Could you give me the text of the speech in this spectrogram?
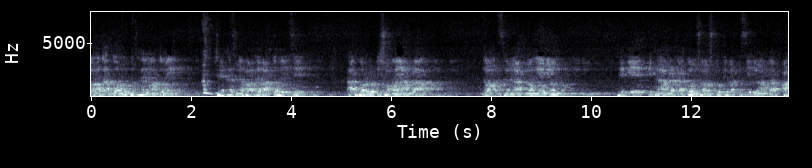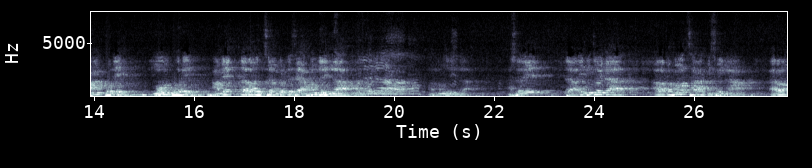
জনতার গণপ্রথানের মাধ্যমে শেখ হাসিনা পালাতে বাধ্য হয়েছে তার পরবর্তী সময়ে আমরা জামাত আট নং ইউনিয়ন থেকে এখানে আমরা কোন সাহস করতে পারতেছি এই জন্য আমরা পান ভরে মন ভরে আমি একটা বার উচ্চারণ করতে চাই। আলহামদুলিল্লাহ আলহামদুলিল্লাহ। আসলে এই বিজয়টা আল্লাহ রহমত ছাড়া কিছুই না। কারণ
